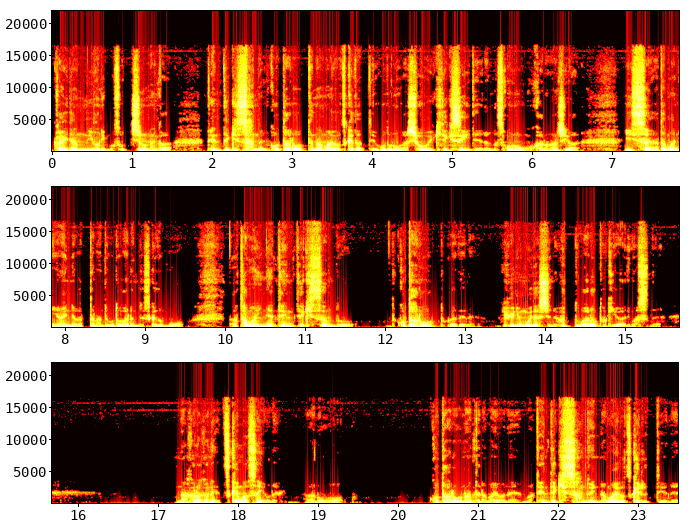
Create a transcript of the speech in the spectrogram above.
階段よりもそっちのなんか、点滴スタンドに小太郎って名前を付けたっていうことの方が衝撃的すぎて、なんかその他の話が一切頭に入んなかったなんてことがあるんですけども、たまにね、点滴スタンド、小太郎とかでね、急に思い出してね、ふっと笑う時がありますね。なかなかね、つけませんよね。あの、小太郎なんて名前はね、まあ、天敵サンドに名前をつけるっていうね、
